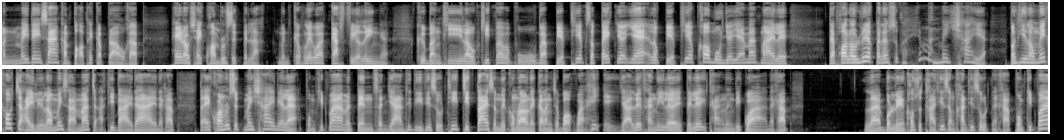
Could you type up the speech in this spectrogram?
มันไม่ได้สร้างคำตอบให้กับเราครับ ให้เราใช้ความรู้สึกเป็นหลัก เหมือนก็เรียกว่า gut feeling อะคือบางทีเราคิดว่าแบบหูแบบเปรียบเทียบสเปคเยอะแยะ เราเปรียบเทียบข้อมูลเยอะแยะมากมายเลย แต่พอเราเลือกไปแล้วรู้สึกว่าเฮ้ยมันไม่ใช่อะบางทีเราไม่เข้าใจหรือเราไม่สามารถจะอธิบายได้นะครับ แต่ความรู้สึกไม่ใช่เนี่ยแหละ ผมคิดว่ามันเป็นสัญญาณที่ดีที่สุดที่จิตใต้สำนึกของเราเนี่ยกำลังจะบอกว่าเฮ้ยอย่าเลือกทางนี้เลยไปเลือกอีกทางหนึ่งดีกว่านะครับและบทเรียนข้อสุดท้ายที่สำคัญที่สุดนะครับ ผมคิดว่า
